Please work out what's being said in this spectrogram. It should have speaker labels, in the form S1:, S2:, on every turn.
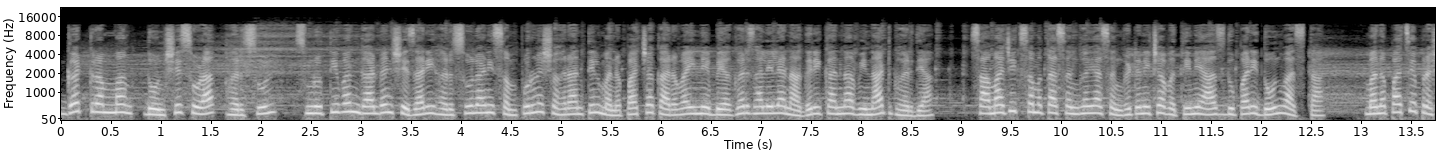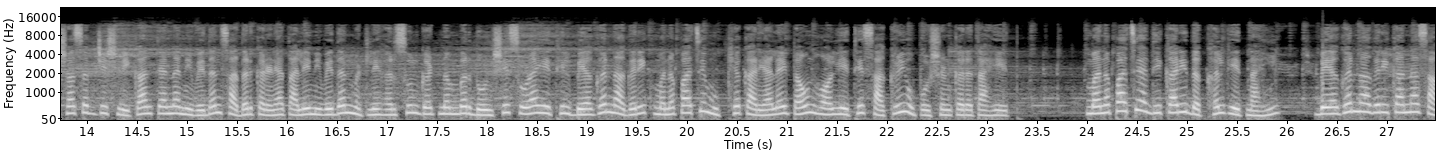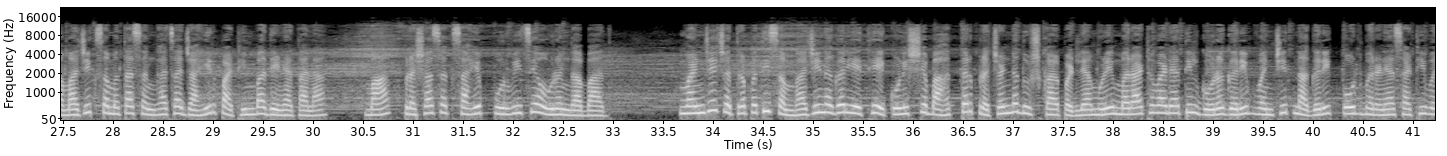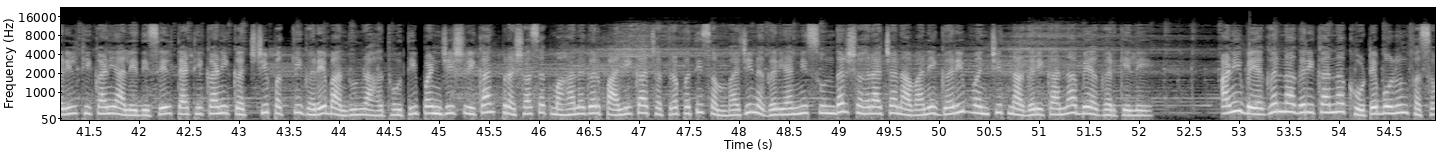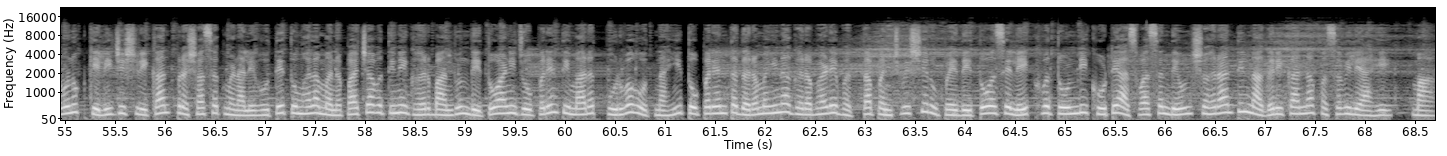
S1: गट क्रमांक दोनशे सोळा हर्सूल स्मृतिवन गार्डन शेजारी हर्सूल आणि संपूर्ण शहरांतील मनपाच्या कारवाईने बेघर झालेल्या नागरिकांना विनाट घर द्या. सामाजिक समता संघ या संघटनेच्या वतीने आज दुपारी दोन वाजता मनपाचे प्रशासक जे श्रीकांत यांना निवेदन सादर करण्यात आले निवेदन म्हटले हर्सूल गट नंबर दोनशे सोळा येथील बेघर नागरिक मनपाचे मुख्य कार्यालय टाउन हॉल येथे साखळी उपोषण करत आहेत. मनपाचे अधिकारी दखल घेत नाही बेअघर नागरिकांना सामाजिक समता संघाचा जाहीर पाठिंबा देण्यात आला मा प्रशासक साहेब पूर्वीचे औरंगाबाद. म्हणजे छत्रपती संभाजीनगर येथे एकोणीसशे बहात्तर प्रचंड दुष्काळ पडल्यामुळे मराठवाड्यातील गोरगरीब वंचित नागरिक पोट भरण्यासाठी वरील ठिकाणी आले दिसेल त्या ठिकाणी कच्ची पक्की घरे बांधून राहत होती पण जी श्रीकांत प्रशासक महानगरपालिका छत्रपती संभाजीनगर यांनी सुंदर शहराच्या नावाने गरीब वंचित नागरिकांना बेअघर केले. आणि बेघर नागरिकांना खोटे बोलून फसवणूक केली जी श्रीकांत प्रशासक म्हणाले होते तुम्हाला मनपाच्या वतीने घर बांधून देतो आणि जोपर्यंत इमारत पूर्व होत नाही तोपर्यंत दरमहिना घरभाडे भत्ता पंचवीसशे रुपये देतो असे लेख व तोंडी खोटे आश्वासन देऊन शहरांतील नागरिकांना फसविले आहे. मा.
